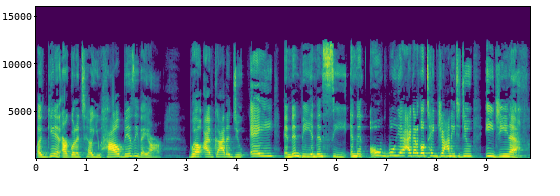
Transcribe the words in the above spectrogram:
again, are going to tell you how busy they are. Well, I've got to do A and then B and then C and then, oh, well, yeah, I got to go take Johnny to do E, G, and F.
